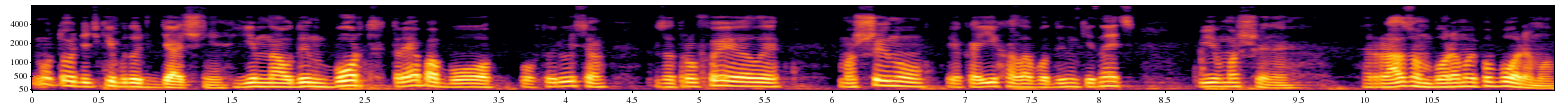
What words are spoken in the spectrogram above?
ну то дядьки будуть вдячні. Їм на один борт треба, бо, повторюся, затрофеїли машину, яка їхала в один кінець пів машини. Разом боремо і поборемо.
